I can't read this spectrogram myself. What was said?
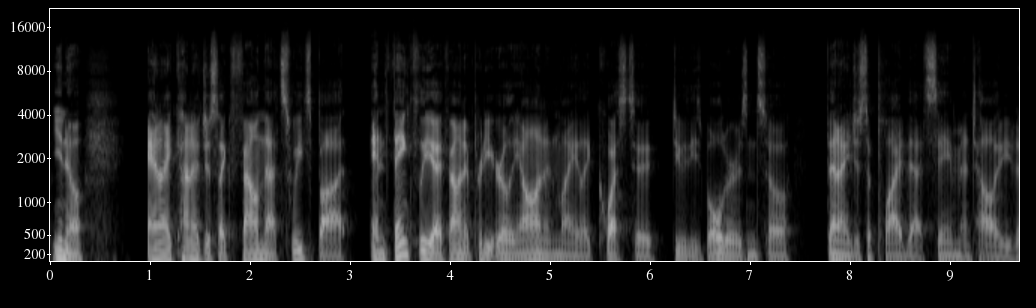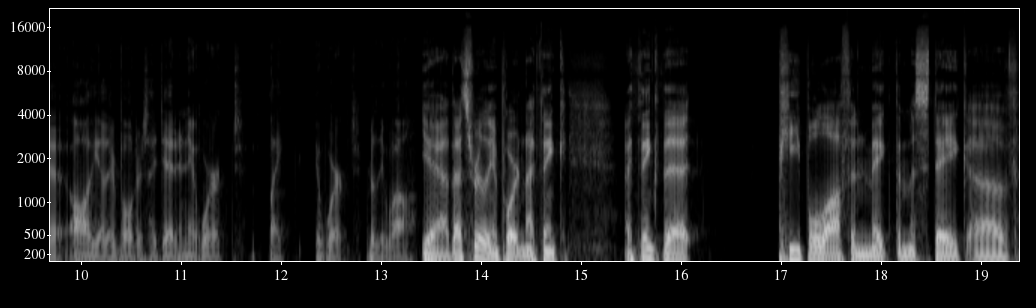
you know, and I kind of just like found that sweet spot. And thankfully, I found it pretty early on in my like quest to do these boulders. And so then I just applied that same mentality to all the other boulders I did, and it worked. Like it worked really well. Yeah, that's really important. I think I think that people often make the mistake of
